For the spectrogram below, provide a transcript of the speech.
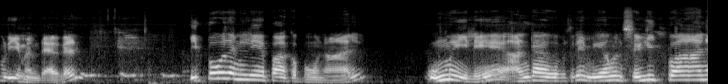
குடியமர்ந்தார்கள். இப்போத நிலையை பார்க்க போனால் உண்மையிலே அன்றாடத்திலே மிகவும் செழிப்பான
